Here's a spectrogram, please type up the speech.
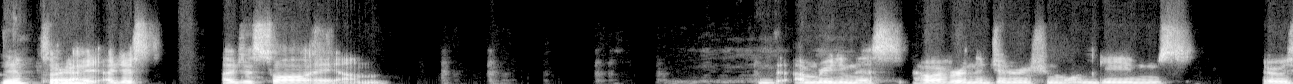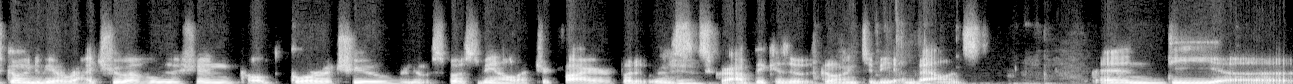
Yeah. Sorry, yeah. I, I just I just saw a um I'm reading this. However, in the Generation One games, there was going to be a Raichu evolution called Gorachu, and it was supposed to be an electric fire, but it was Yeah. scrapped because it was going to be unbalanced. And the uh,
